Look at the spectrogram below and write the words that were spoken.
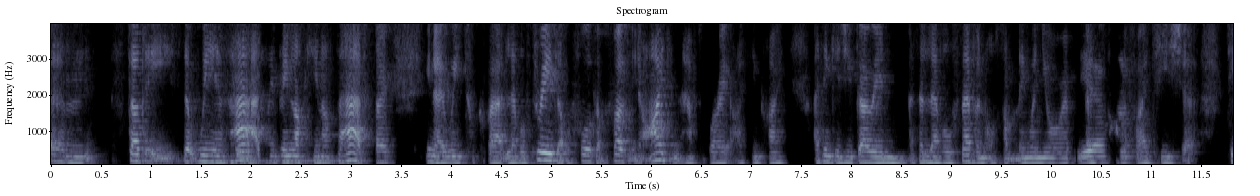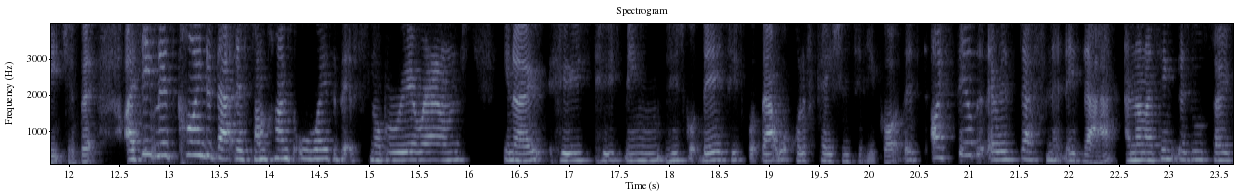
um, studies that we have had we've been lucky enough to have so you know we talk about level threes level fours level fives you know i didn't have to worry i think i i think as you go in as a level seven or something when you're a, a Yeah. qualified teacher teacher but I think there's kind of that. There's sometimes always a bit of snobbery around, you know, who's who's been who's got this, who's got that, what qualifications have you got? There's I feel that there is definitely that. And then I think there's also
